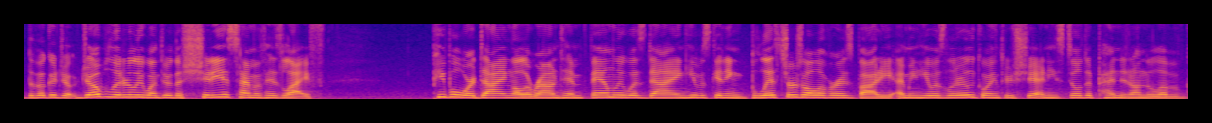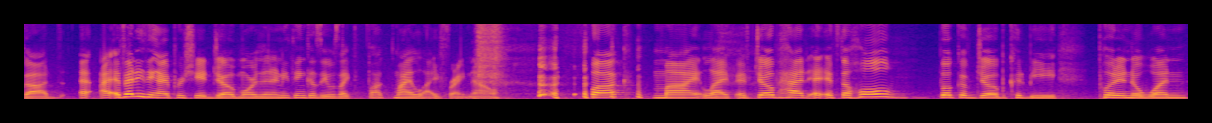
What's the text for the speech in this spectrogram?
the book of Job, Job literally went through the shittiest time of his life. People were dying all around him. Family was dying. He was getting blisters all over his body. I mean, he was literally going through shit, and he still depended on the love of God. I, I- if anything, I appreciate Job more than anything because he was like, "Fuck my life right now." Fuck my life. If Job had, if the whole book of Job could be put into one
